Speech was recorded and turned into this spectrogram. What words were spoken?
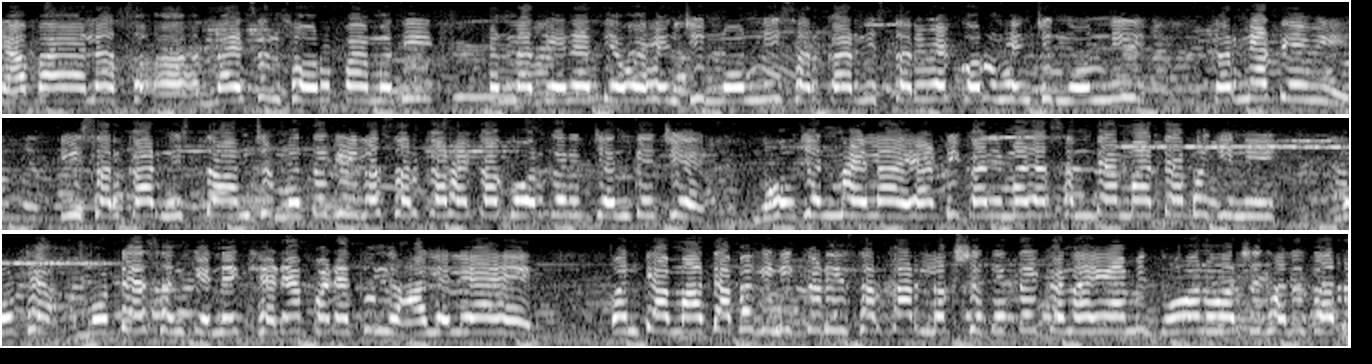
ह्या बायाला स- लायसन्स स्वरूपामध्ये त्यांना देण्यात यावं. ह्यांची नोंदणी सरकारने सर्वे करून ह्यांची नोंदणी करण्यात यावी. ही सरकार निसतं आमचे मतं घ्यायला सरकार आहे का गोरगरीब जनतेचे? बहुजन महिला या ठिकाणी माझ्या संध्या माता भगिनी मोठ्या मोठ्या संख्येने खेड्यापाड्यातून आलेले आहेत. पण त्या माता भगिनीकडे सरकार लक्ष देते का नाही? आम्ही दोन वर्ष झाले सर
